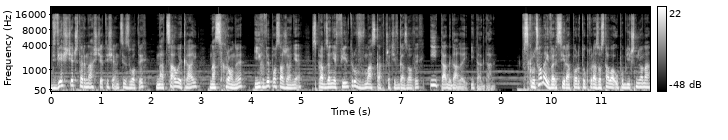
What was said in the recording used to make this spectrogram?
214 tysięcy złotych na cały kraj, na schrony, ich wyposażenie, sprawdzenie filtrów w maskach przeciwgazowych itd., tak itd. Tak w skróconej wersji raportu, która została upubliczniona,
